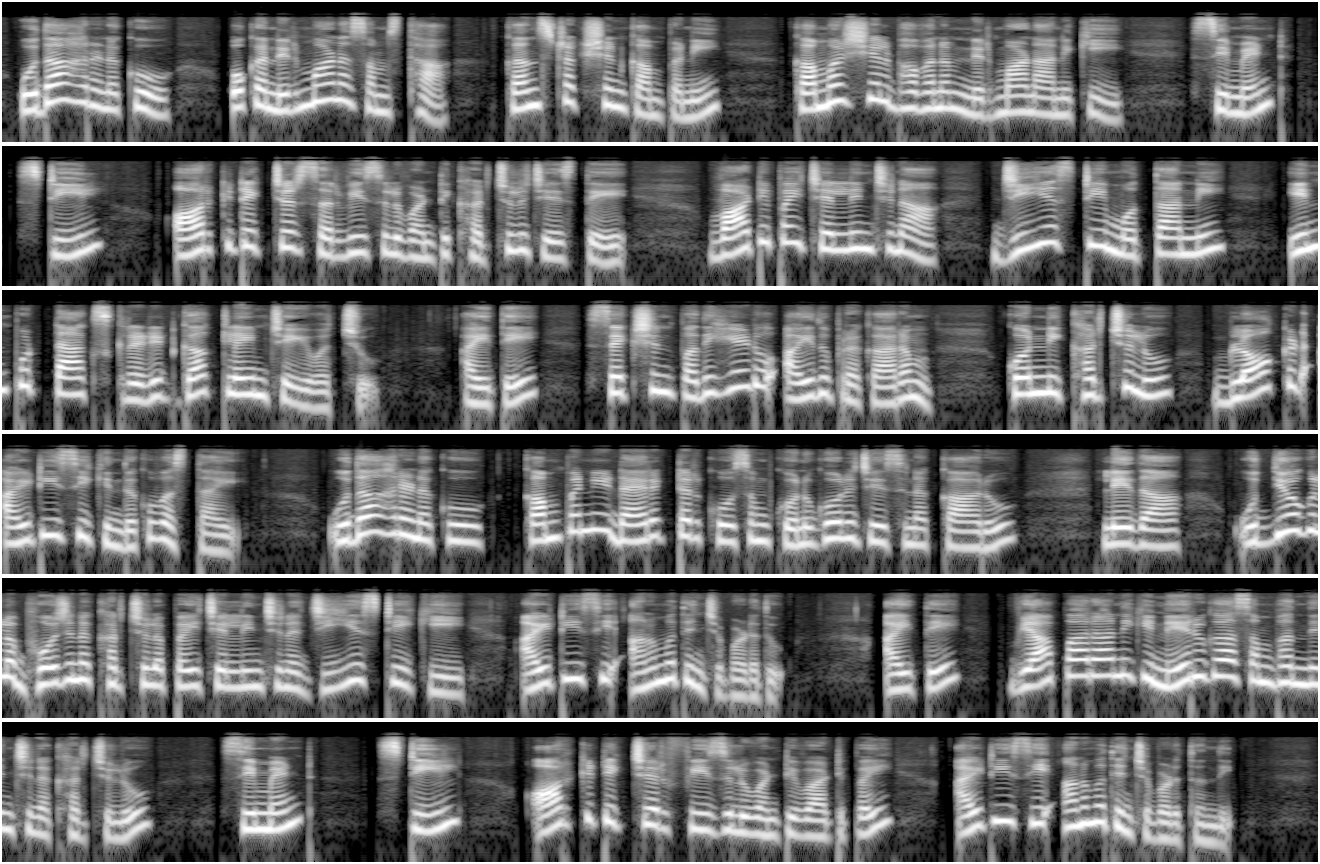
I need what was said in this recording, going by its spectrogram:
ఉదాహరణకు ఒక నిర్మాణ సంస్థ కన్స్ట్రక్షన్ కంపెనీ కమర్షియల్ భవనం నిర్మాణానికి సిమెంట్ స్టీల్ ఆర్కిటెక్చర్ సర్వీసులు వంటి ఖర్చులు చేస్తే వాటిపై చెల్లించిన జీఎస్టీ మొత్తాన్ని ఇన్పుట్ ట్యాక్స్ క్రెడిట్గా క్లెయిమ్ చేయవచ్చు. అయితే సెక్షన్ పదిహేడు ఐదు ప్రకారం కొన్ని ఖర్చులు బ్లాక్డ్ ఐటీసీ కిందకు వస్తాయి. ఉదాహరణకు కంపెనీ డైరెక్టర్ కోసం కొనుగోలు చేసిన కారు లేదా ఉద్యోగుల భోజన ఖర్చులపై చెల్లించిన జీఎస్టీకి ఐటీసీ అనుమతించబడదు. అయితే వ్యాపారానికి నేరుగా సంబంధించిన ఖర్చులు సిమెంట్ స్టీల్ ఆర్కిటెక్చర్ ఫీజులు వంటి వాటిపై ఐటీసీ అనుమతించబడుతుంది.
